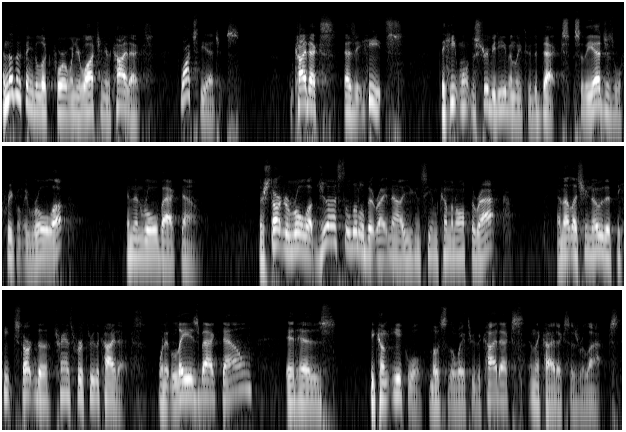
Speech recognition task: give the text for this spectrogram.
Another thing to look for when you're watching your Kydex, watch the edges. The Kydex, as it heats, the heat won't distribute evenly through the dex, so the edges will frequently roll up and then roll back down. They're starting to roll up just a little bit right now. You can see them coming off the rack, and that lets you know that the heat's starting to transfer through the Kydex. When it lays back down, it has become equal most of the way through the Kydex, and the Kydex is relaxed.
